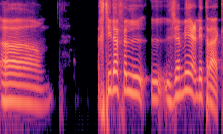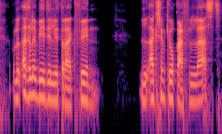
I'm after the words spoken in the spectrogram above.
آه اختلاف الجميع اللي تراك ولا الأغلبية ديال اللي تراك فين؟ الأكشن كيوقع في اللاست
